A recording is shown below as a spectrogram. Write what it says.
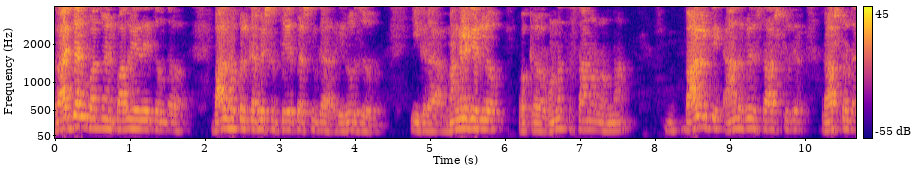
రాజ్యాంగబద్ధమైన పదవి ఏదైతే ఉందో బాల హక్కుల కమిషన్ చైర్పర్సన్గా ఈరోజు ఇక్కడ మంగళగిరిలో ఒక ఉన్నత స్థానంలో ఉన్నా బాలలకి ఆంధ్రప్రదేశ్ రాష్ట్ర రాష్ట్రంలో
